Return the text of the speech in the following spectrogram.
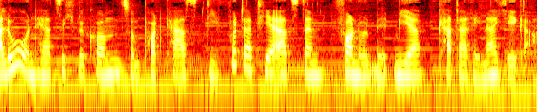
Hallo und herzlich willkommen zum Podcast Die Futtertierärztin von und mit mir, Katharina Jäger.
